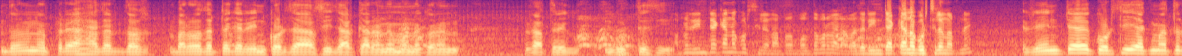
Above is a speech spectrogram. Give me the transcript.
ধরেন প্রায় হাজার দশ বারো হাজার টাকা রেন কর্জা আছি যার কারণে মনে করেন রাত্রে ঘুরতেছি। ঋণটা কেন করছিলেন? আপনারা বলতে পারবেন? আমাদের ঋণটা কেন করছিলেন আপনি? করছি একমাত্র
